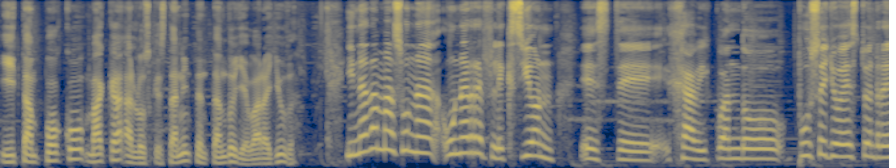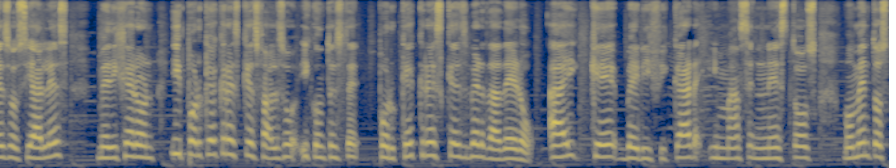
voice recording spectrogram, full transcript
y tampoco maca a los que están intentando llevar ayuda. Y nada más una, una reflexión, este, Javi, cuando puse yo esto en redes sociales, me dijeron, ¿y por qué crees que es falso? Y contesté, ¿por qué crees que es verdadero? Hay que verificar y más en estos momentos.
